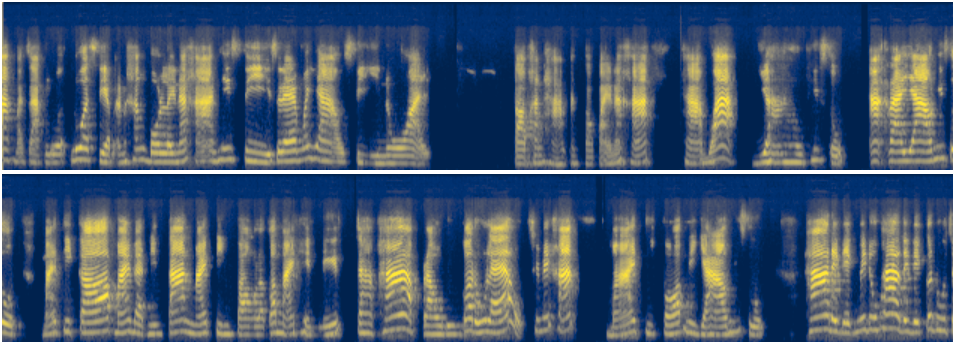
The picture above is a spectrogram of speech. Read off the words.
ากมาจากลวดลวดเสียบอันข้างบนเลยนะคะ อันที่สี่แสดงว่ายาวสี่หน่วย ตอบคำถามอันต่อไปนะคะ ถามว่ายาวที่สุด อะไรยาวที่สุด ไม้ตีกอล์ฟไม้แบดมินตันไม้ปิงปอง แล้วก็ไม้เทนนิสจากภาพเราดูก็รู้แล้วใช่ไหมคะ ไม้ตีกอล์ฟนี่ยาวที่สุด ถ้าเด็กๆ ไม่ดูภาพเด็กๆ ก็ดูจ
